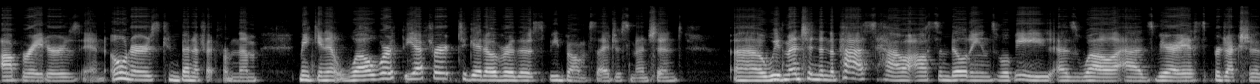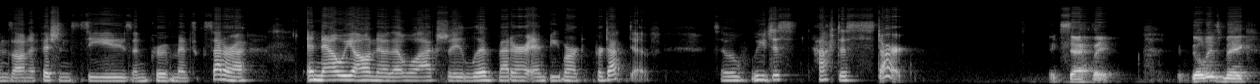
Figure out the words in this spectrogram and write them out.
operators and owners can benefit from them, making it well worth the effort to get over those speed bumps I just mentioned. Uh, we've mentioned in the past how awesome buildings will be, as well as various projections on efficiencies, improvements, etc. And now we all know that we'll actually live better and be more productive. So we just have to start. Exactly. If buildings make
